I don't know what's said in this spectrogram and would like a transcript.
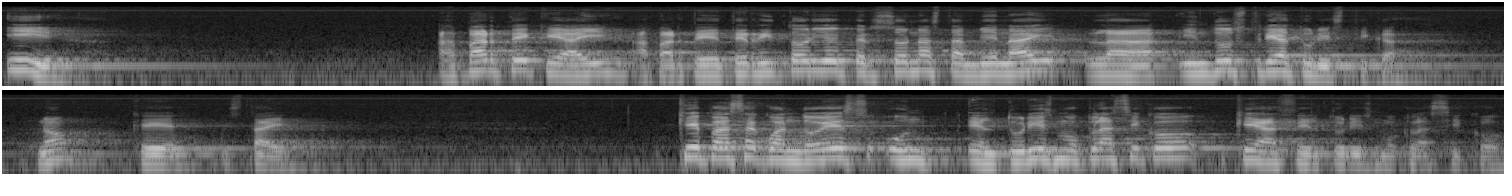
y Aparte que hay, aparte de territorio y personas, también hay la industria turística, ¿no? Que está ahí. ¿Qué pasa cuando es el turismo clásico? ¿Qué hace el turismo clásico?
